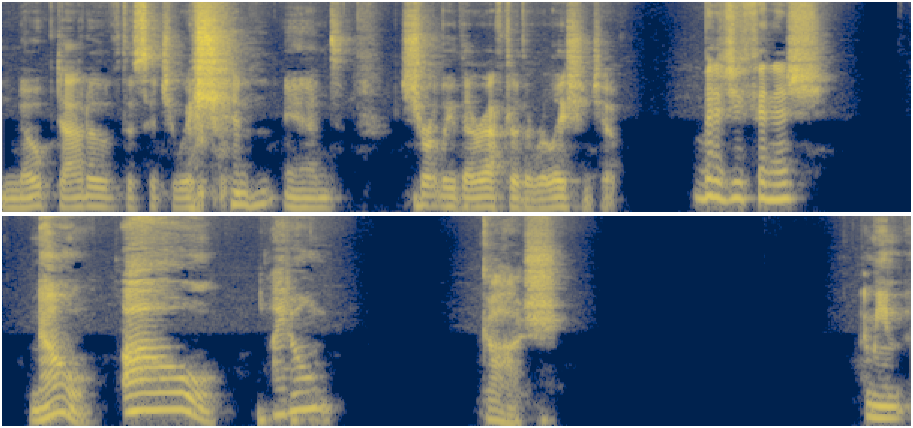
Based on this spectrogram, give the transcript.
noped out of the situation and shortly thereafter the relationship. but did you finish? No. Oh, I don't. Gosh. I mean,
